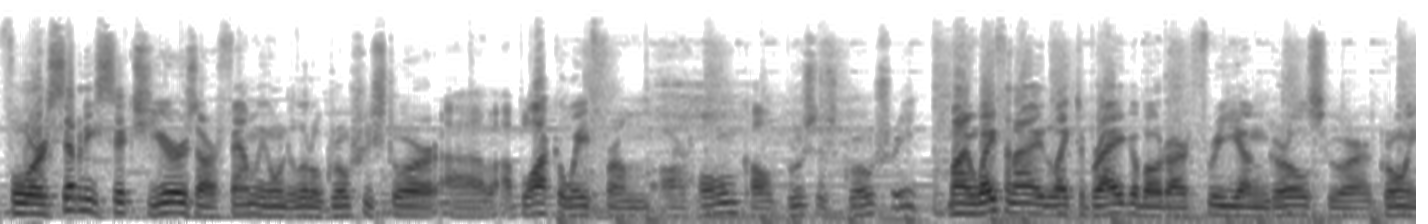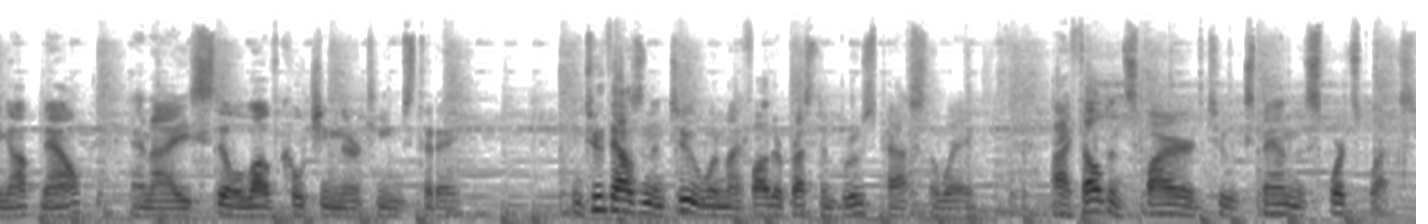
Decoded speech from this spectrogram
For 76 years, our family owned a little grocery store uh, a block away from our home called Bruce's Grocery. My wife and I like to brag about our three young girls who are growing up now, and I still love coaching their teams today. In 2002, when my father Preston Bruce passed away, I felt inspired to expand the Sportsplex.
